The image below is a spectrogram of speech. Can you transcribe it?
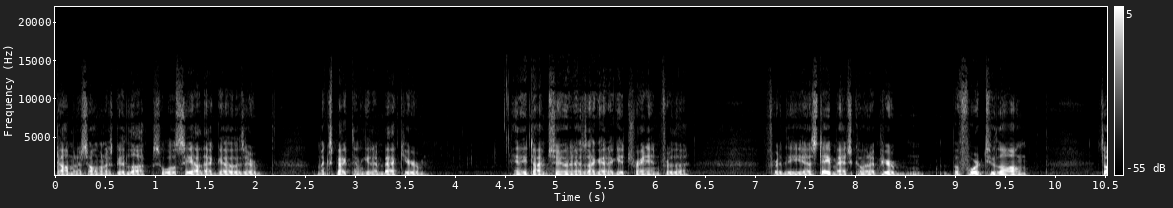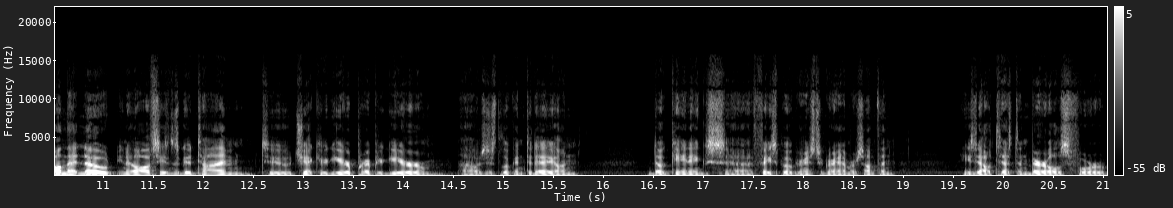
Dominus Ominous, good luck. So we'll see how that goes. Or I'm expecting to get him back here anytime soon as I got to get training for the for the uh, state match coming up here before too long. So on that note, you know, off season's a good time to check your gear, prep your gear. I was just looking today on Doug Koenig's uh, Facebook or Instagram or something. He's out testing barrels for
